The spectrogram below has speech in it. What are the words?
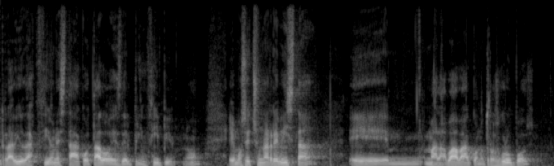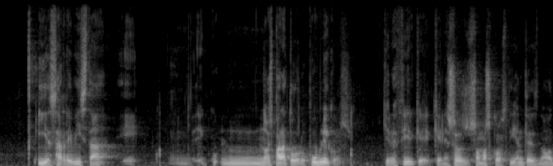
radio de acción está acotado desde el principio. ¿no? Hemos hecho una revista, Malababa, con otros grupos, y esa revista eh, no es para todos los públicos. Quiere decir que, en eso somos conscientes. ¿no?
